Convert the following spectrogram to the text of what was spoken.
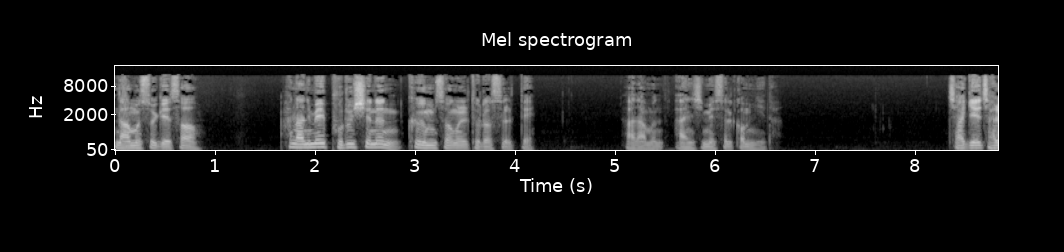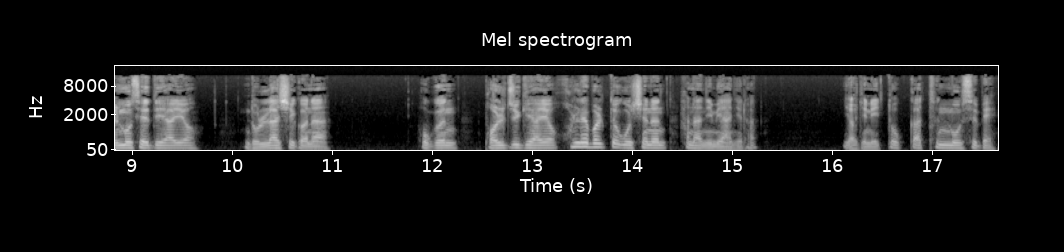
나무 속에서 하나님의 부르시는 그 음성을 들었을 때 아담은 안심했을 겁니다. 자기의 잘못에 대하여 놀라시거나 혹은 벌주기 하여 헐레벌떡 오시는 하나님이 아니라 여전히 똑같은 모습에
